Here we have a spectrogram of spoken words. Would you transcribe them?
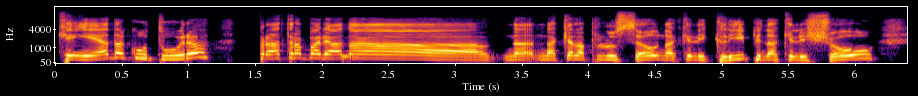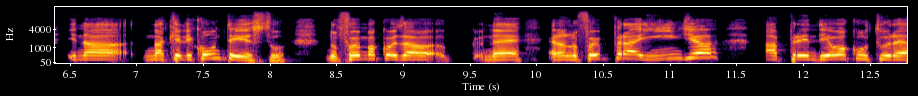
quem é da cultura para trabalhar na, na, naquela produção, naquele clipe, naquele show e na, naquele contexto. Não foi uma coisa, né? Ela não foi para a Índia, aprendeu a cultura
